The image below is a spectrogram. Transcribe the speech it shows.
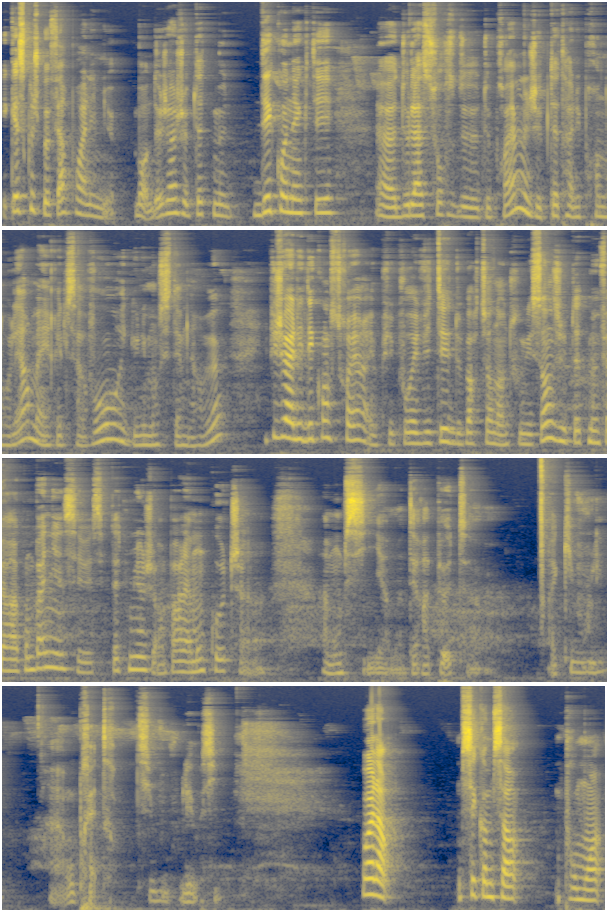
Et qu'est-ce que je peux faire pour aller mieux? Bon, déjà, je vais peut-être me déconnecter euh, de la source de, de problème. Je vais peut-être aller prendre l'air, m'aérer le cerveau, réguler mon système nerveux. Et puis, je vais aller déconstruire. Et puis, pour éviter de partir dans tous les sens, je vais peut-être me faire accompagner. C'est peut-être mieux. Je vais en parler à mon coach, à, mon psy, à mon thérapeute, à, qui vous voulez, au prêtre, si vous voulez aussi. Voilà. C'est comme ça, pour moi,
